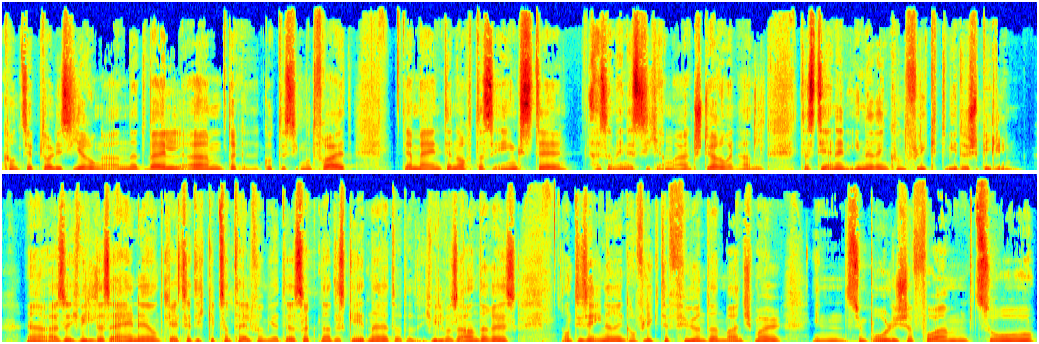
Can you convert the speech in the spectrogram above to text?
Konzeptualisierung an, nicht? weil ähm, der gute Sigmund Freud, der meinte noch, dass Ängste, also wenn es sich um Angststörungen handelt, dass die einen inneren Konflikt widerspiegeln. Ja, also ich will das eine und gleichzeitig gibt es einen Teil von mir, der sagt, na, das geht nicht oder ich will was anderes. Und diese inneren Konflikte führen dann manchmal in symbolischer Form zu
